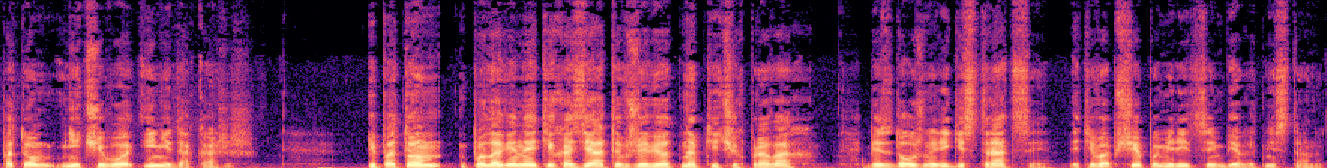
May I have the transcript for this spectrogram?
потом ничего и не докажешь. И потом половина этих азиатов живет на птичьих правах, без должной регистрации. Эти вообще по милициям бегать не станут.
